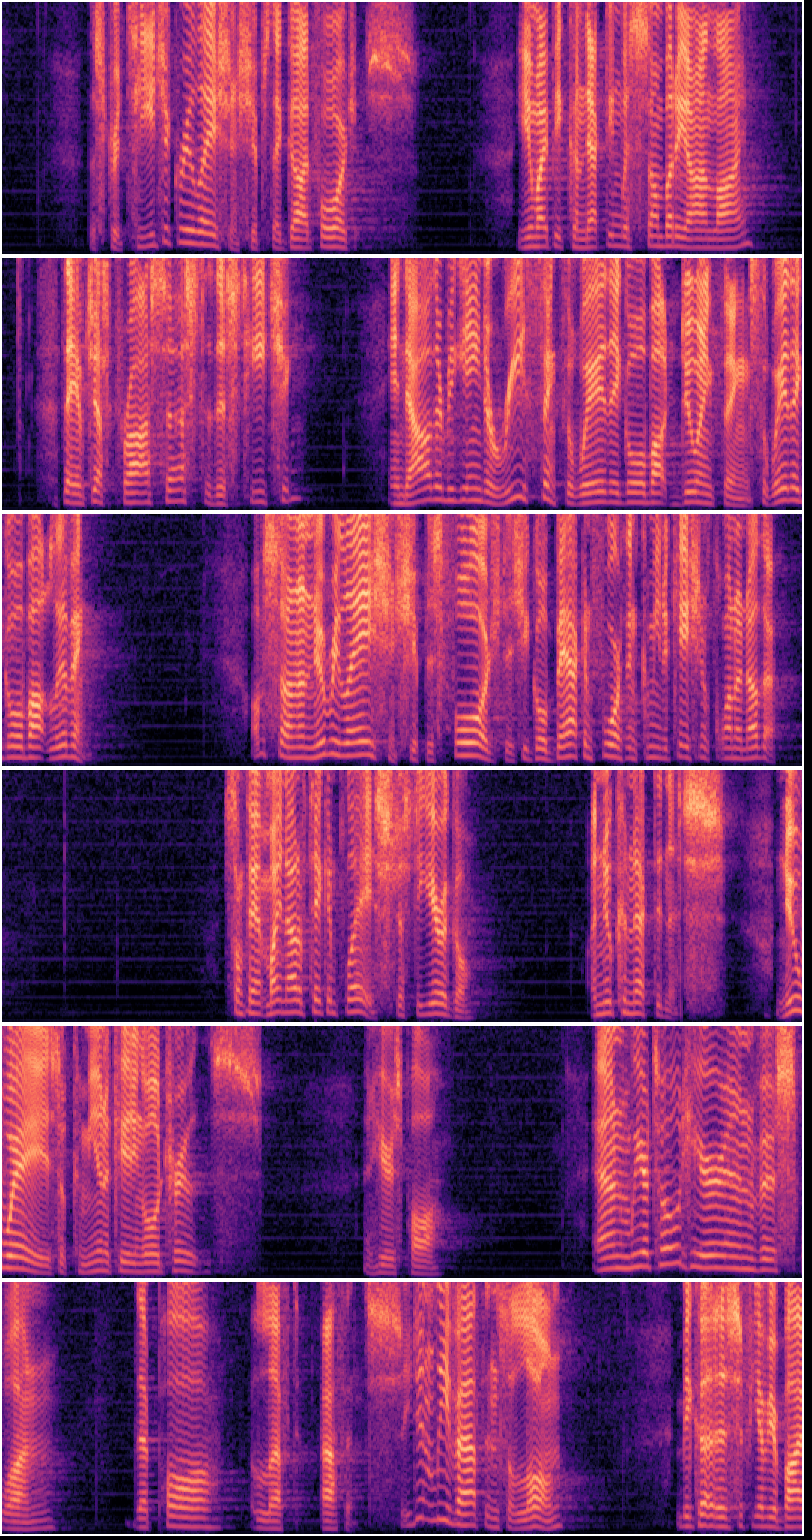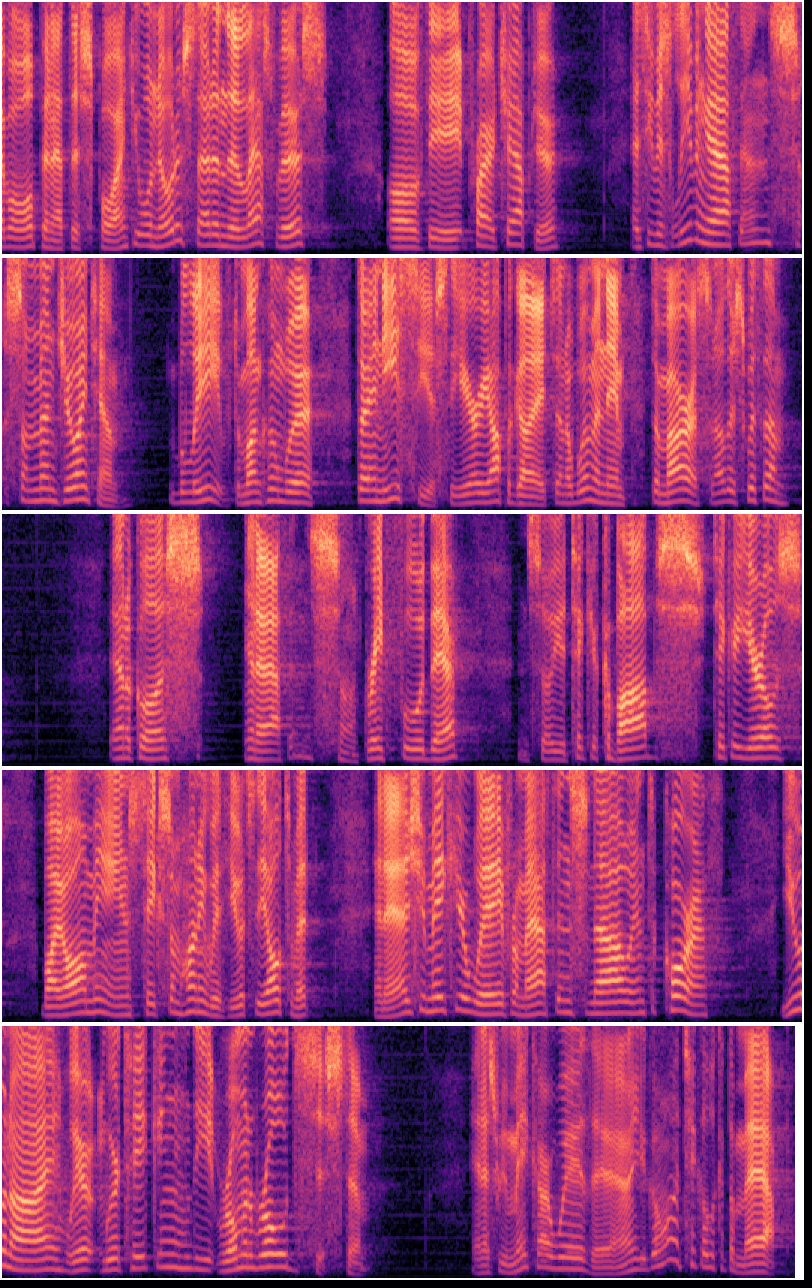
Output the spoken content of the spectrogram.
The strategic relationships that God forges. You might be connecting with somebody online. They have just processed this teaching, and now they're beginning to rethink the way they go about doing things, the way they go about living. All of a sudden, a new relationship is forged as you go back and forth in communication with one another something that might not have taken place just a year ago. A new connectedness, new ways of communicating old truths. And here's Paul. And we are told here in verse 1 that Paul left Athens. He didn't leave Athens alone, because if you have your Bible open at this point, you will notice that in the last verse of the prior chapter, as he was leaving Athens, some men joined him, believed, among whom were Dionysius the Areopagite and a woman named Damaris and others with them. And of course, in Athens, uh, great food there. And so you take your kebabs, take your euros. by all means, take some honey with you. It's the ultimate. And as you make your way from Athens now into Corinth, you and I, we're, we're taking the Roman road system. And as we make our way there, you go want to take a look at the map.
